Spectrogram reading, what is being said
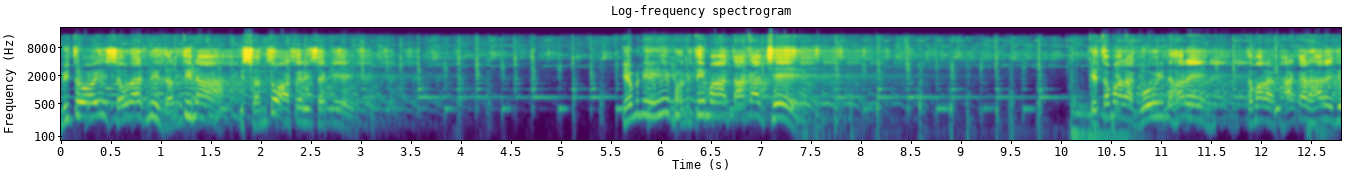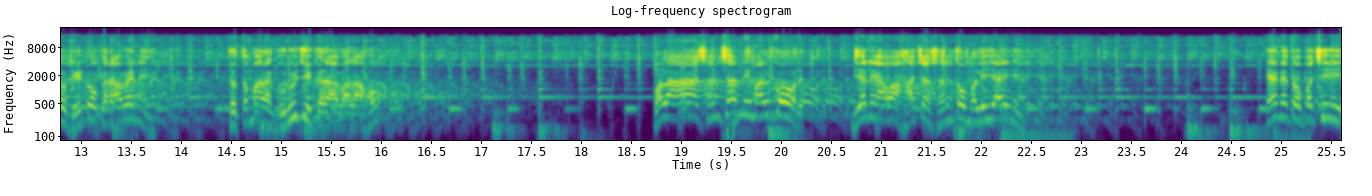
મિત્રો, અહીં સૌરાષ્ટ્રની ધરતીના સંતો આ કરી શકે. એમની ભક્તિમાં તાકાત છે કે તમારા ગોવિંદ હારે, તમારા ઠાકર હારે જો ભેટો કરાવે ને, તો તમારા ગુરુજી કરાવવાલા હો. ભલા આ સંસારની માલકોર જેને આવા હાચા સંતો મળી જાય ને, એને તો પછી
